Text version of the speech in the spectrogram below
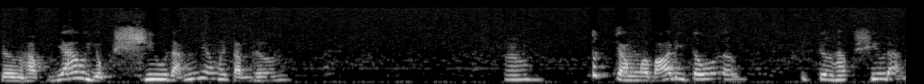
trường học giáo dục siêu đẳng chứ không phải tầm thường. Ừ. tức chồng mà bỏ đi tu đâu, trường học siêu đẳng.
